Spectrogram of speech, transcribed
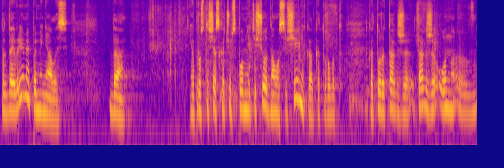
тогда и время поменялось. Да. Я просто сейчас хочу вспомнить еще одного священника, который, вот, который также, также он, э,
